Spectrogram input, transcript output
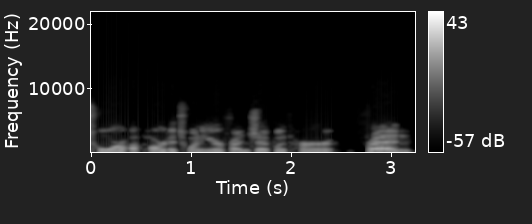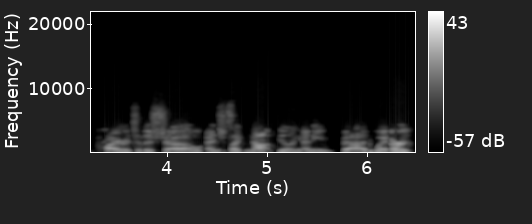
tore apart a 20 year friendship with her friend prior to the show and just like not feeling any bad way or at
